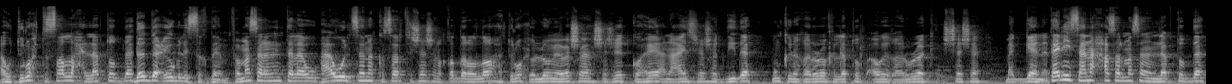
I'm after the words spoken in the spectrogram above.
أو تروح تصلح اللابتوب ده ضد عيوب الاستخدام. فمثلا أنت لو أول سنة كسرت شاشة لا قدر الله هتروح تقول لهم يا باشا شاشتكم أهي أنا عايز شاشة جديدة ممكن يغيروا لك اللابتوب أو يغيروا لك الشاشة مجانا. تاني سنة حصل مثلا اللابتوب ده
